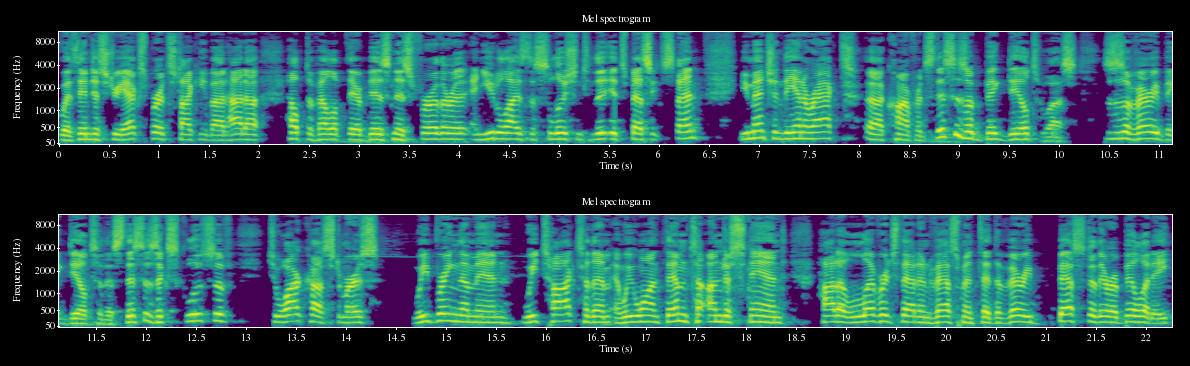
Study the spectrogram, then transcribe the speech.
with industry experts talking about how to help develop their business further and utilize the solution to the, its best extent. You mentioned the Interact uh, conference. This is a big deal to us. This is a very big deal to this. This is exclusive to our customers we bring them in, we talk to them, and we want them to understand how to leverage that investment to the very best of their ability.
